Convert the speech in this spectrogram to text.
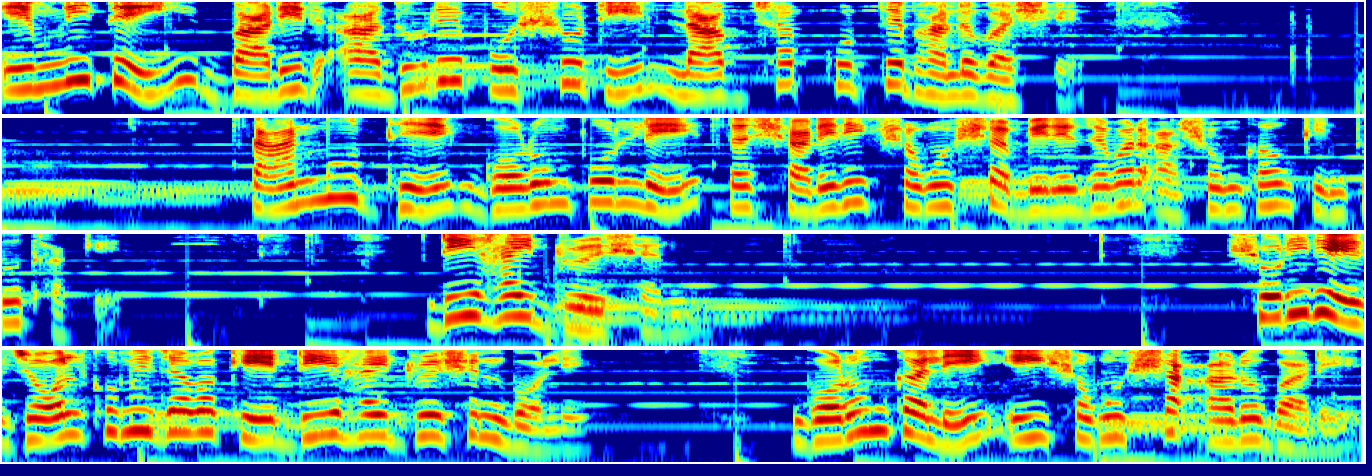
এমনিতেই বাড়ির আদুরে পোষ্যটি লাভঝাপ করতে ভালোবাসে। তার মধ্যে গরম পড়লে তার শারীরিক সমস্যা বেড়ে যাওয়ার আশঙ্কাও কিন্তু থাকে। ডিহাইড্রেশন শরীরে জল কমে যাওয়াকে ডিহাইড্রেশন বলে। গরমকালে এই সমস্যা আরও বাড়ে।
